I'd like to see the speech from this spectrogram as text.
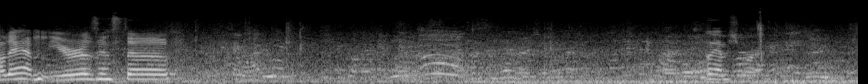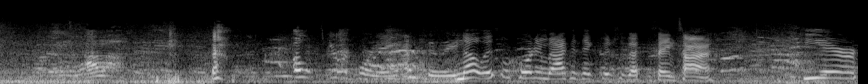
Oh, they have mirrors and stuff. Oh, I'm sure. oh, you're recording. I'm silly. No, it's recording, but I can take pictures at the same time. Here.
